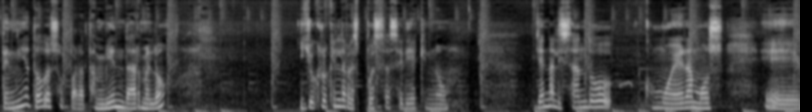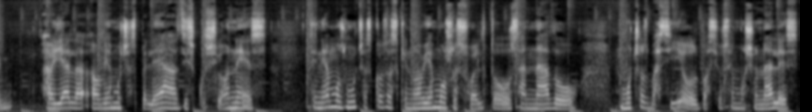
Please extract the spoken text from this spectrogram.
tenía todo eso para también dármelo. Y yo creo que la respuesta sería que no. Ya analizando cómo éramos, eh, había, había muchas peleas, discusiones, teníamos muchas cosas que no habíamos resuelto, sanado, muchos vacíos, vacíos emocionales,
